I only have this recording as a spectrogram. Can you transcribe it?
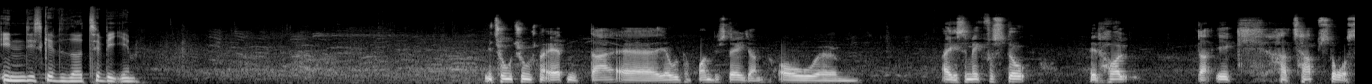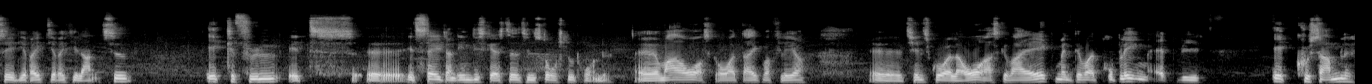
inden de skal videre til VM. I 2018, der er jeg ude på Brøndby Stadion, og, øh, og jeg kan simpelthen ikke forstå et hold, der ikke har tabt stort set i rigtig, rigtig lang tid, ikke kan fylde et, øh, et stadion, inden de skal afsted til en stor slutrunde. Øh, jeg var meget overrasket over, at der ikke var flere øh, tilskuere, eller overrasket var jeg ikke, men det var et problem, at vi ikke kunne samle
